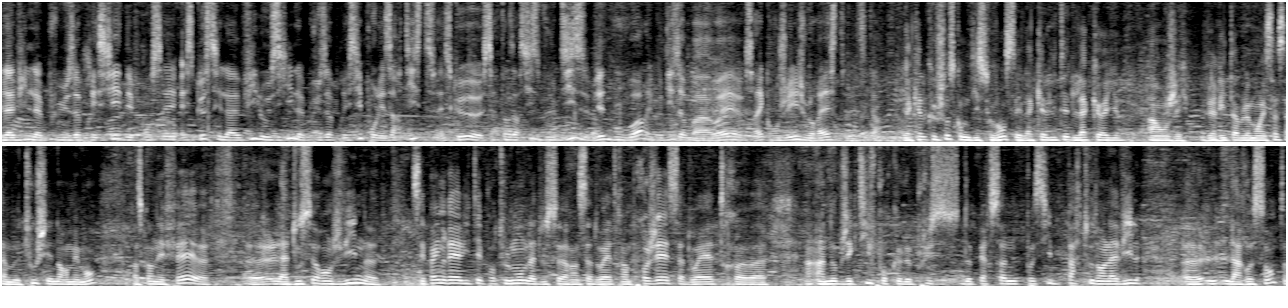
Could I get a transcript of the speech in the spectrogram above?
la ville la plus appréciée des Français. Est-ce que c'est la ville aussi la plus appréciée pour les artistes? Est-ce que euh, certains artistes vous disent, viennent vous voir et vous disent ah bah ouais c'est vrai qu'Angers je reste, etc. Il y a quelque chose qu'on me dit souvent, c'est la qualité de l'accueil à Angers, véritablement. Et ça, ça me touche énormément, parce qu'en effet, euh, euh, la douceur angevine, c'est pas une réalité pour tout le monde, la douceur. hein. Ça doit être un projet, ça doit être un, objectif pour que le plus de personnes possible partout dans la ville la ressentent.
